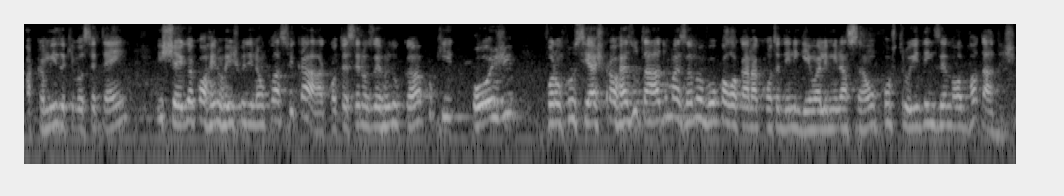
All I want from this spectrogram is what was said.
a camisa que você tem e chega correndo o risco de não classificar. Aconteceram os erros do campo que hoje foram cruciais para o resultado, mas eu não vou colocar na conta de ninguém uma eliminação construída em 19 rodadas.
